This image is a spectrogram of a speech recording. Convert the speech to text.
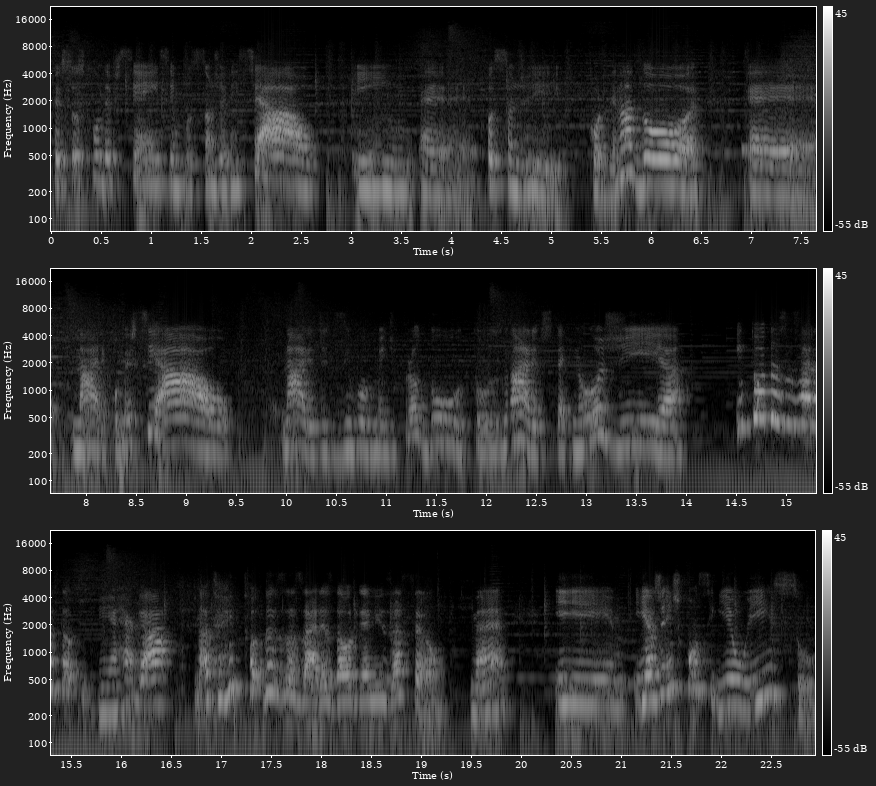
pessoas com deficiência em posição gerencial, em é, posição de coordenador, é, na área comercial, na área de desenvolvimento de produtos, na área de tecnologia, em todas as áreas, da, em RH, em todas as áreas da organização, né? E, e a gente conseguiu isso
